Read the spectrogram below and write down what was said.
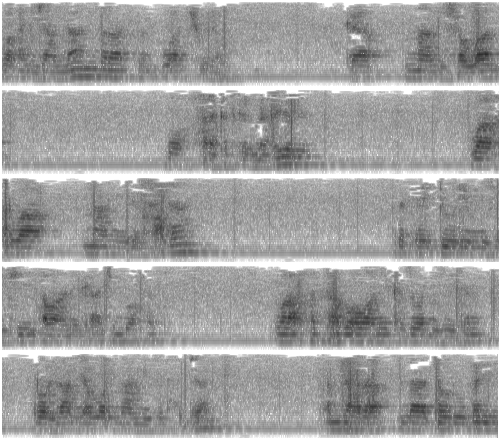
و ئەنجامدانی بەڕاستن بووە چوونەوە کە مانگی شەوال بۆ حرەکەتکردن هەیە و هەروە مانگی دڵخەدە بەسەر دووری و نزیکی ئەوانەی کاچن بۆ حەز و حتا بۆ ئەوانەی کە زۆر نزیکن ڕۆژانی ئەوەڵ نامی زل حجان ئەمجارە لە دەوروبەری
